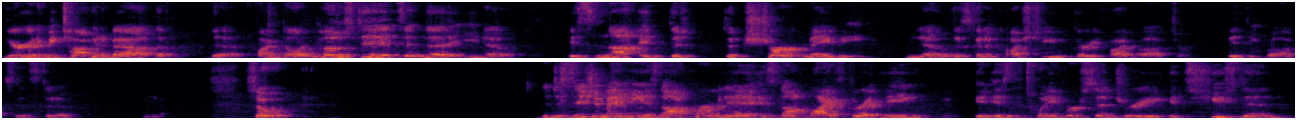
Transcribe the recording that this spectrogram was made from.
You're going to be talking about the the five dollar post-its and the you know it's not it, the the shirt maybe you know that's going to cost you thirty five bucks or fifty bucks instead of, you know. So the decision making is not permanent, it's not life threatening, it is the twenty-first century, it's Houston,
